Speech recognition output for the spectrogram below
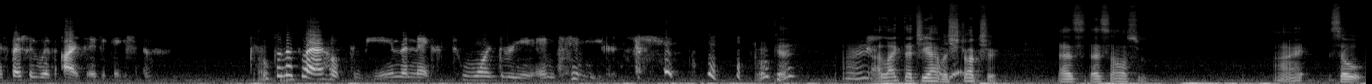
especially with arts education. So that's where I hope to be in the next one, three, and ten years. Okay. All right. I like that you have a structure. That's that's awesome. All right. So,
